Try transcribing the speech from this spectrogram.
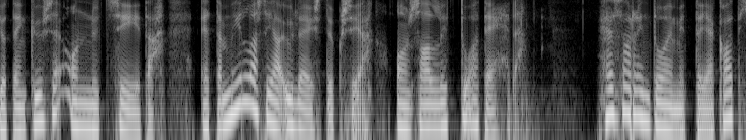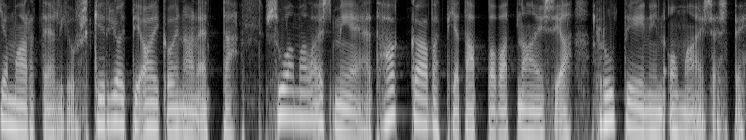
joten kyse on nyt siitä, että millaisia yleistyksiä on sallittua tehdä. Hesarin toimittaja Katja Martelius kirjoitti aikoinaan, että suomalaismiehet hakkaavat ja tappavat naisia rutiininomaisesti,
